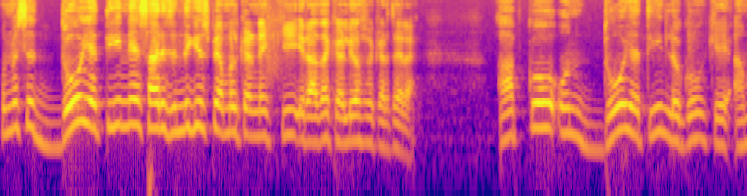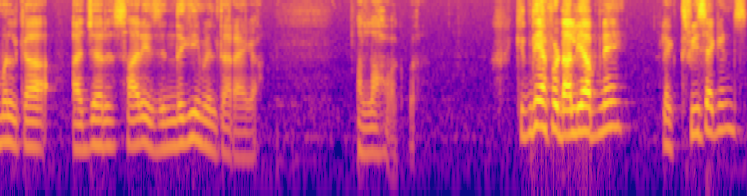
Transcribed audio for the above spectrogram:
ان میں سے دو یا تین نے ساری زندگی اس پہ عمل کرنے کی ارادہ کر لیا اس پہ کرتے رہے۔ آپ کو ان دو یا تین لوگوں کے عمل کا اجر ساری زندگی ملتا رہے گا۔ اللہ اکبر۔ کتنی ایفرٹ ڈالی آپ نے؟ Like three seconds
